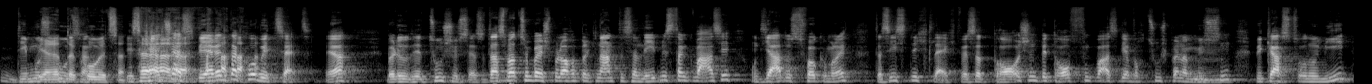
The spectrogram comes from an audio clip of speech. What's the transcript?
Die muss Während gut der sein. Covid-Zeit. Ist kein Scheiß, während der Covid-Zeit. Ja? Weil du die Zuschüsse, also das war zum Beispiel auch ein prägnantes Erlebnis dann quasi. Und ja, du hast vollkommen recht, das ist nicht leicht, weil es hat Branchen betroffen quasi, die einfach zusperren müssen, wie Gastronomie.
